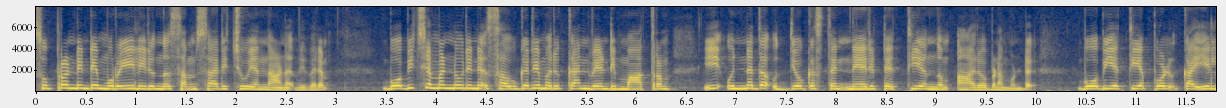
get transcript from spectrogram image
സൂപ്രണ്ടിന്റെ മുറിയിലിരുന്ന് സംസാരിച്ചു എന്നാണ് വിവരം. ബോബി ചെമ്മണ്ണൂരിന് സൗകര്യമൊരുക്കാൻ വേണ്ടി മാത്രം ഈ ഉന്നത ഉദ്യോഗസ്ഥൻ നേരിട്ടെത്തിയെന്നും ആരോപണമുണ്ട്. ബോബി എത്തിയപ്പോൾ കയ്യിൽ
